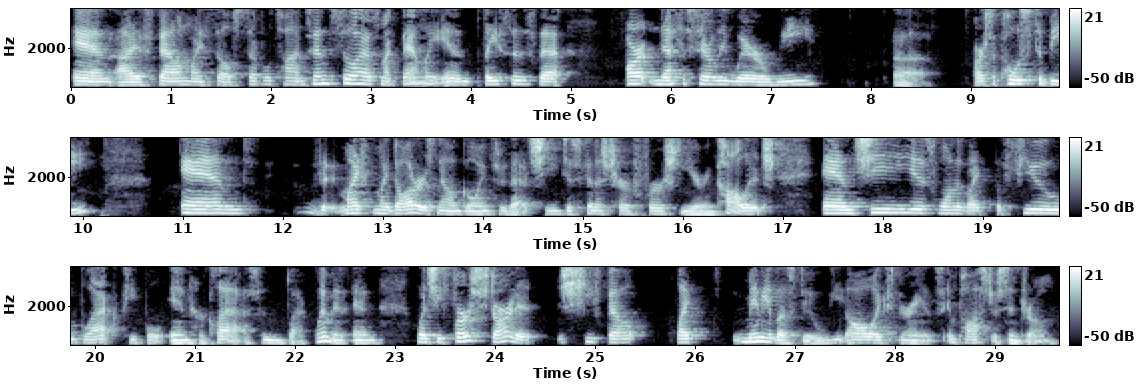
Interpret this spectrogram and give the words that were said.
and I've found myself several times, and so has my family, in places that aren't necessarily where we uh, are supposed to be. And the, my my daughter is now going through that. She just finished her first year in college, and she is one of like the few black people in her class and black women. And when she first started, she felt like many of us do. We all experience imposter syndrome,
